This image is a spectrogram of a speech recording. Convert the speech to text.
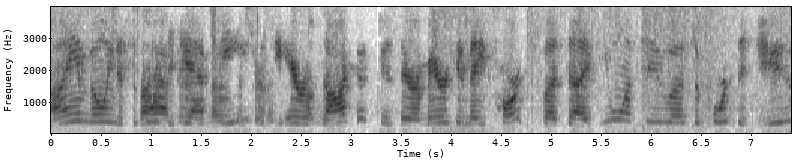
I am going to support the Japanese with the Aristocrats because they're American-made parts. But uh, if you want to uh, support the Jews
